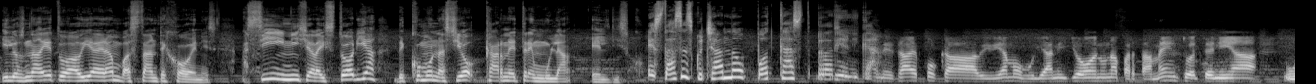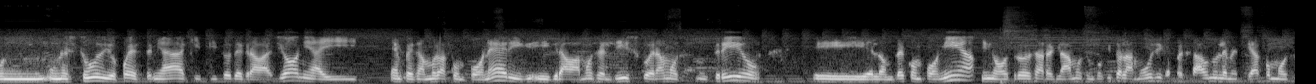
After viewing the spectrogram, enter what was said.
y los Nadie todavía eran bastante jóvenes. Así inicia la historia de cómo nació Carne Trémula, el disco. Estás escuchando Podcast Radiónica. En esa época vivíamos Julián y yo en un apartamento, él tenía un, un estudio, pues tenía equipitos de grabación y ahí empezamos a componer y, y grabamos el disco, éramos un trío y el hombre componía y nosotros arreglábamos un poquito la música, pues cada uno le metía como su,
